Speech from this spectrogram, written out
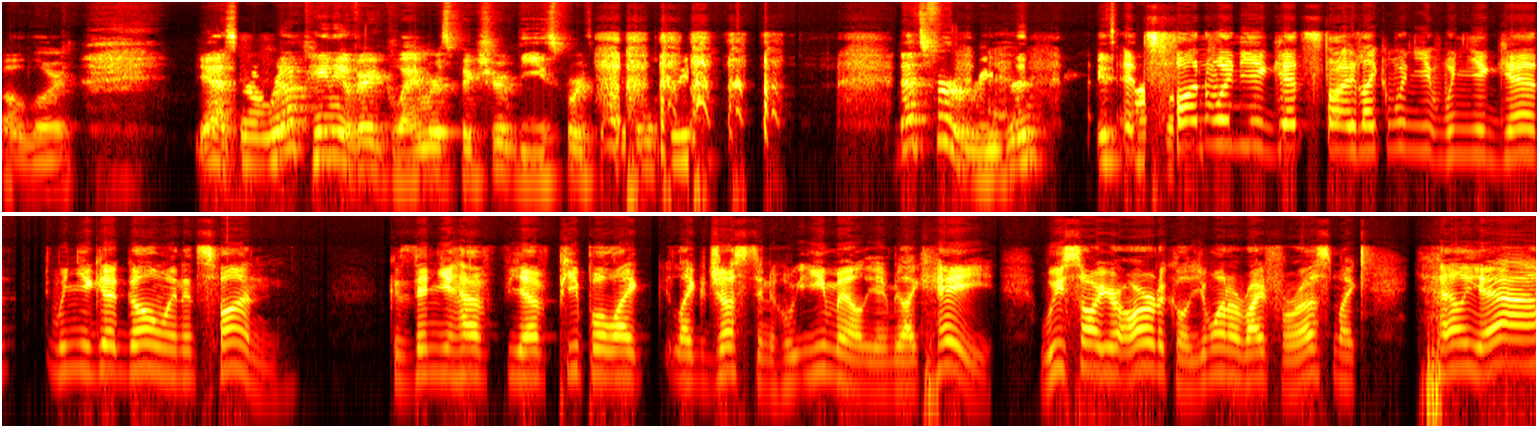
Oh lord. Yeah, so we're not painting a very glamorous picture of the esports industry. That's for a reason. It's, it's fun when you get started. Like when you when you get when you get going, it's fun. Because then you have you have people like like Justin who email you and be like, "Hey, we saw your article. You want to write for us?" I'm like, "Hell yeah!"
